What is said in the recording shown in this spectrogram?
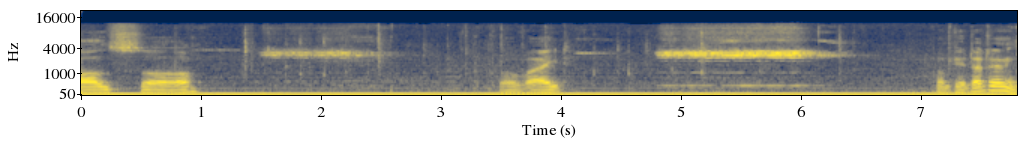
also provide computer training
